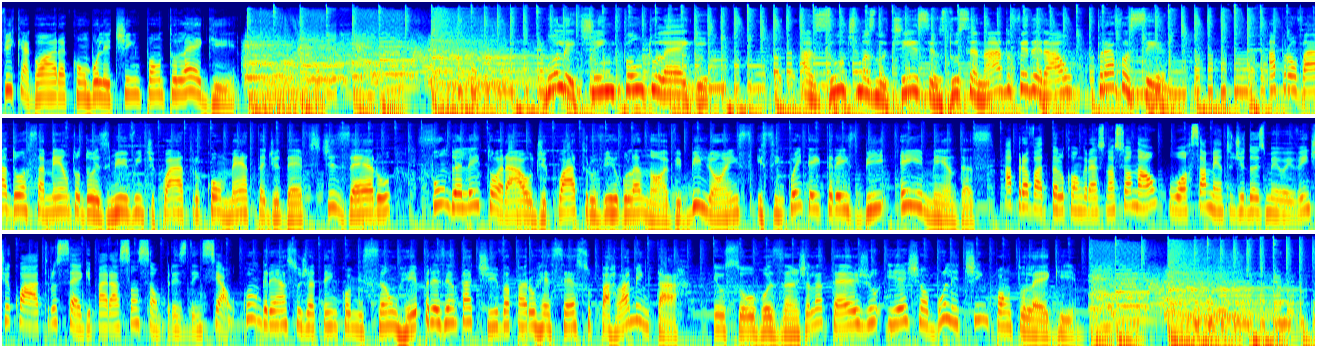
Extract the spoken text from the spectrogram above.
Fique agora com o Boletim.leg. Boletim.leg. As últimas notícias do Senado Federal para você. Aprovado o orçamento 2024 com meta de déficit zero, fundo eleitoral de 4,9 bilhões e 53 bi em emendas. Aprovado pelo Congresso Nacional, o orçamento de 2024 segue para a sanção presidencial. O Congresso já tem comissão representativa para o recesso parlamentar. Eu sou Rosângela Tejo e este é o Boletim.leg.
